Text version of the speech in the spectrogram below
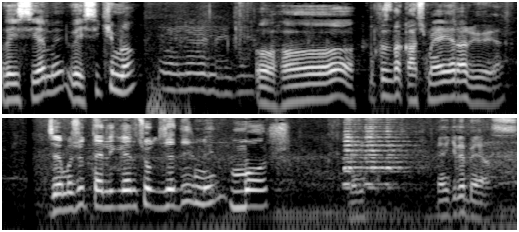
Veysi'ye mi? Veysi kim lan? Onu oynayacak. Oho. Bu kız da kaçmaya yer arıyor ya. Cemoş'un terlikleri çok güzel değil mi? Mor. Benimki, benimki de beyaz.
